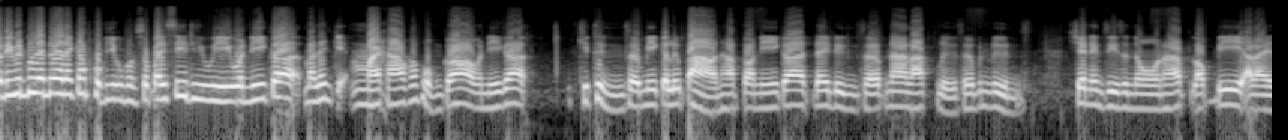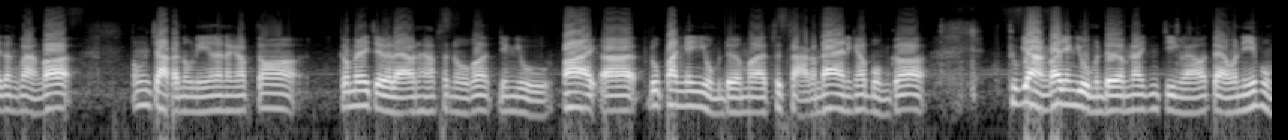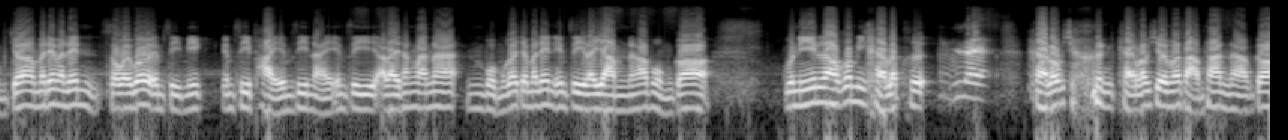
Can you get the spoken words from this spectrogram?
วัสดีเพื่อนๆด้วยนะครับผมอยู่กับผม Spicy TV วันนี้ก็มาเล่นเกม Minecraft ครับผมก็วันนี้ก็คิดถึงเซิร์ฟมีกันหรือเปล่านะครับ ตอนนี้ก็ได้ดึงเซิร์ฟน่ารัก หรือเซิร์ฟอื่นๆเช่น MC Snow นะครับล็อบบี้อะไรต่างๆ ก็ต้องจากกันตรงนี้แล้วนะครับ ก็ก็ไม่ได้เจอแล้วนะครับสโนก็ยังอยู่ป้ายอ่ารูปปั้นก็ยังอยู่เหมือนเดิมมาศึกษากันได้นะครับ ผมก็ ทุกอย่างก็ยังอยู่เหมือนเดิมนะจริง ๆ แล้ว แต่วันนี้ผมจะไม่ได้มาเล่น Survivor MC Mix MC ไผ่ MC ไหน MC อะไรทั้งนั้นนะฮะผมก็จะมาเล่น MC ระยำนะครับผมก็ วันนี้เราก็มีแขกรับเชิญแขกรับเชิญแขกรับเชิญมาสามท่านนะครับ ก็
